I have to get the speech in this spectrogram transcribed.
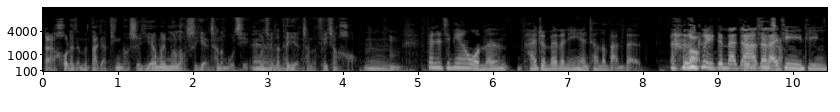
哎、后来咱们大家听到是阎维蒙老师演唱的《母亲》我觉得嗯他演唱的非常好。嗯嗯，但是今天我们还准备了您演唱的版本。啊可以跟大家再来听一听，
